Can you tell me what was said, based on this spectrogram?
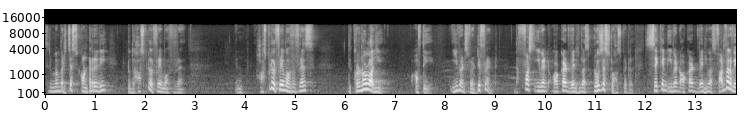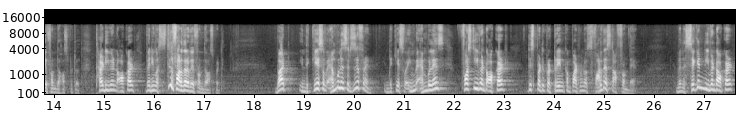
So remember, it's just contrary to the hospital frame of reference. In hospital frame of reference, the chronology of the events were different. The first event occurred when he was closest to hospital. Second event occurred when he was farther away from the hospital. Third event occurred when he was still farther away from the hospital. But in the case of ambulance, it's different. In the case of ambulance, first event occurred, this particular train compartment was farthest off from there. When the second event occurred,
